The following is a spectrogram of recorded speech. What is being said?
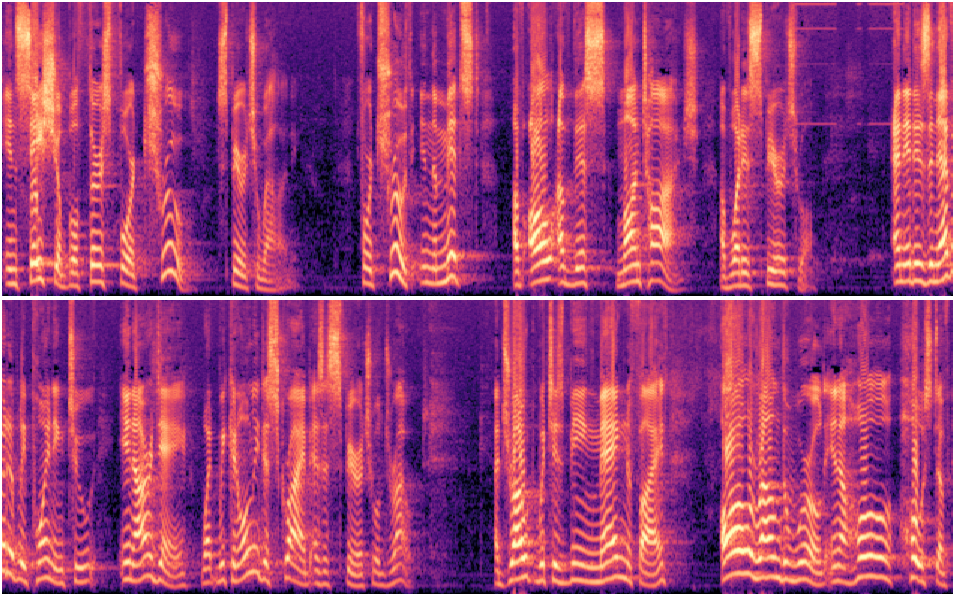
insatiable thirst for true spirituality, for truth in the midst of all of this montage of what is spiritual. And it is inevitably pointing to, in our day, what we can only describe as a spiritual drought. A drought which is being magnified all around the world in a whole host of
